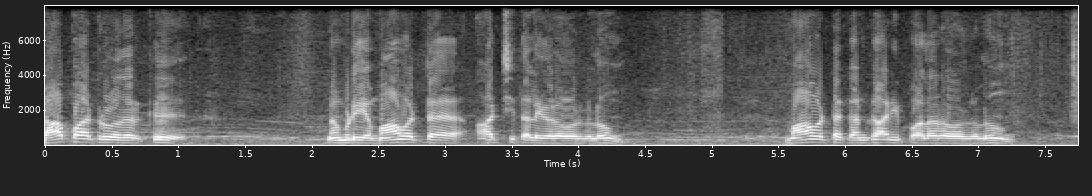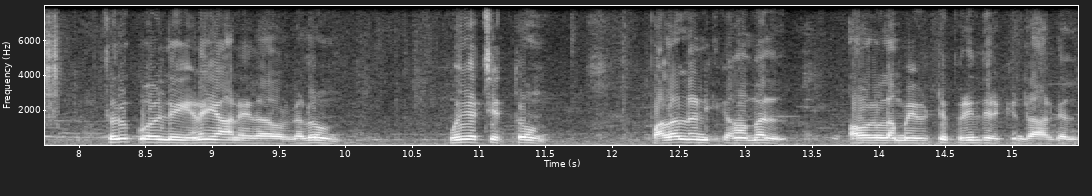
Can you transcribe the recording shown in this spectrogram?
காப்பாற்றுவதற்கு நம்முடைய மாவட்ட ஆட்சித்தலைவர் அவர்களும் மாவட்ட கண்காணிப்பாளர் அவர்களும் திருக்கோயில் இணையாணையர் அவர்களும் முயற்சித்தும் பலனளிக்காமல் அவர்கள் நம்மை விட்டு பிரிந்திருக்கின்றார்கள்.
